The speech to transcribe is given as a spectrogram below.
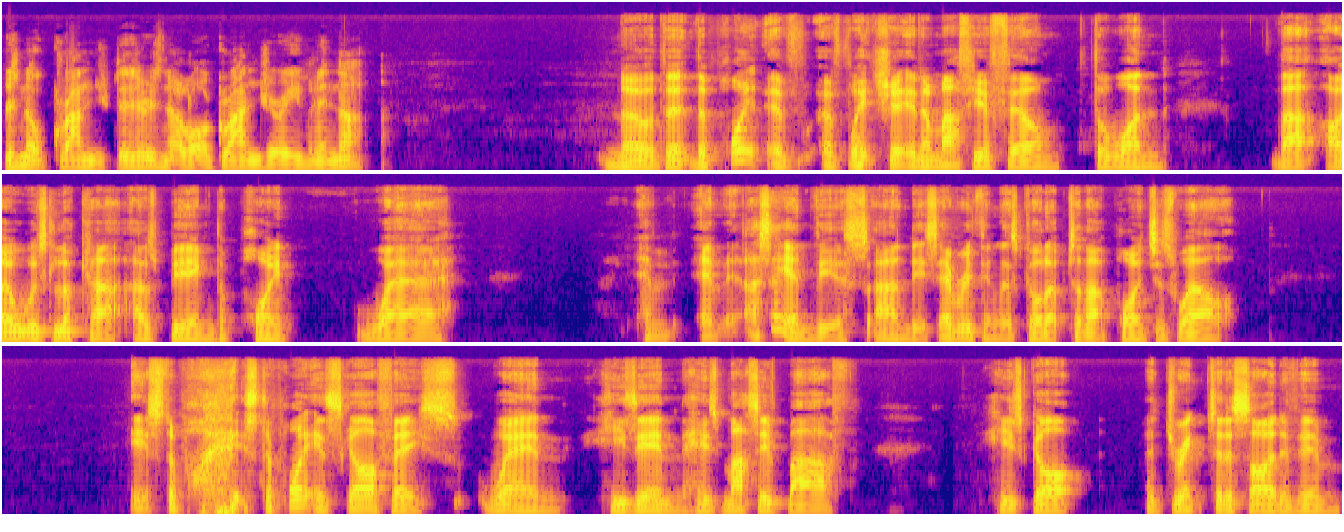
there's no grand, there isn't a lot of grandeur even in that. No, the the point of of which in a mafia film, the one that I always look at as being the point where en- en- I say envious, and it's everything that's got up to that point as well. It's the point. It's the point in Scarface when he's in his massive bath. He's got a drink to the side of him.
